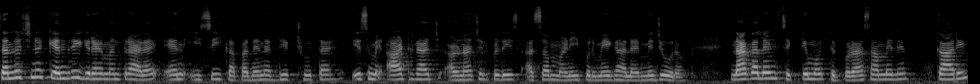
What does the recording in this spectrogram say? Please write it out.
संरचना केंद्रीय गृह मंत्रालय, एनईसी, का पदेन अध्यक्ष होता है। इसमें आठ राज्य, अरुणाचल प्रदेश, असम, मणिपुर, मेघालय मिजोरम नागालैंड, सिक्किम और त्रिपुरा शामिल है। कार्य,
